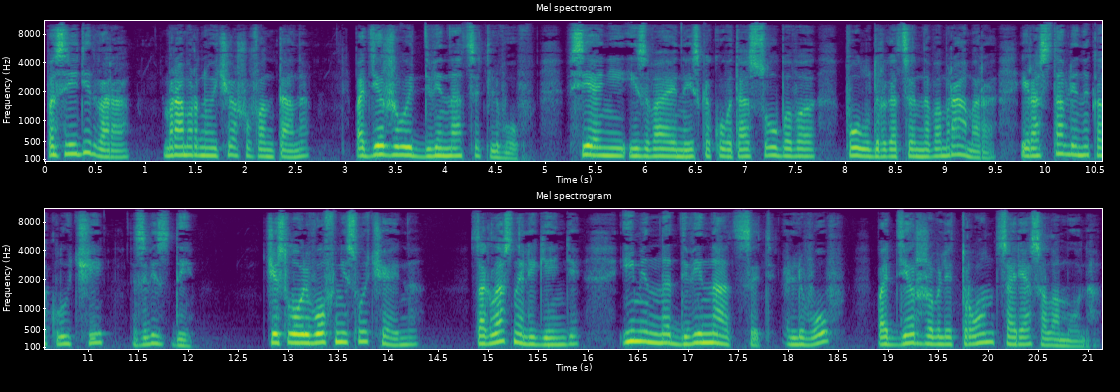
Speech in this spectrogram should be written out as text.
Посреди двора мраморную чашу фонтана поддерживают двенадцать львов. Все они изваяны из какого-то особого полудрагоценного мрамора и расставлены как лучи звезды. Число львов не случайно. Согласно легенде, именно двенадцать львов поддерживали трон царя Соломона.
